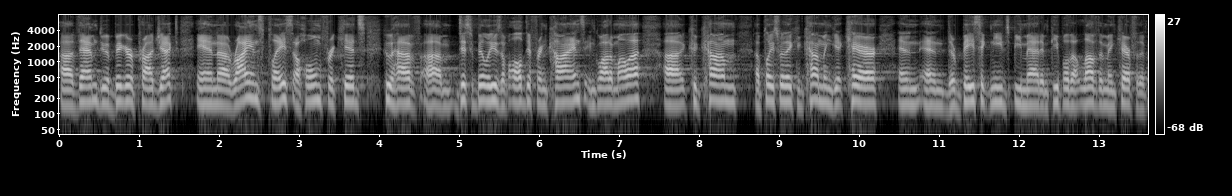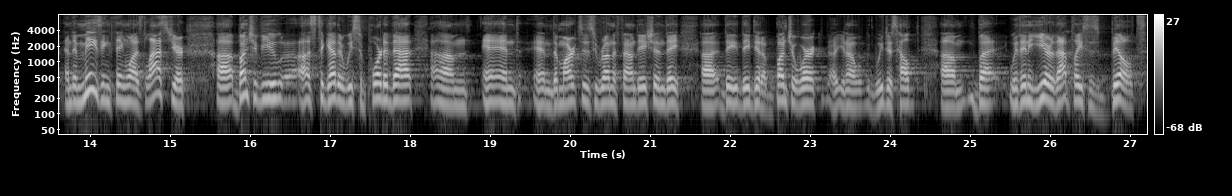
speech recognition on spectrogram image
uh, them do a bigger project. And uh, Ryan's Place, a home for kids who have um, disabilities of all different kinds in Guatemala, uh, could come, a place where they could come and get care and, and their basic needs be met, and people that love them and care for them. And the amazing thing was last year, uh, a bunch of you, us together, we supported that. Um, and, and the Martzes who run the foundation, they, uh, they, they did a bunch of work. Uh, you know, we just helped. Um, but within a year, that place is built.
